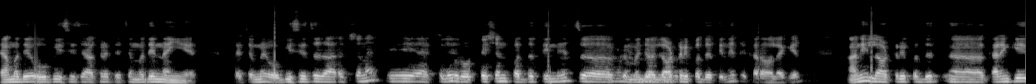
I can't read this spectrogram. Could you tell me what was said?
त्यामध्ये ओबीसीचे आकडे त्याच्यामध्ये नाही आहेत. त्याच्यामुळे ओबीसीचं जे आरक्षण आहे ते ऍक्च्युली रोटेशन पद्धतीनेच म्हणजे लॉटरी पद्धतीने ते करावं लागेल. आणि लॉटरी पद्धत कारण की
